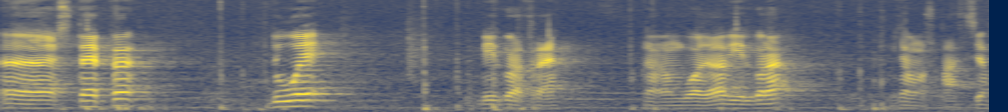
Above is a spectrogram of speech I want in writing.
eh, step 2,3 no, non vuole la virgola mettiamo uno spazio,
